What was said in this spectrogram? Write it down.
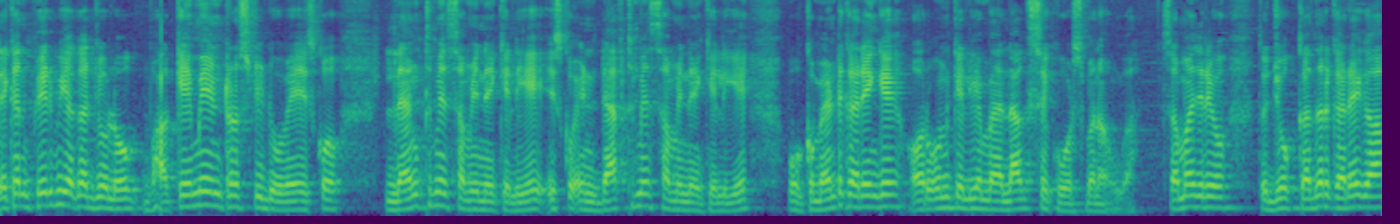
लेकिन फिर भी अगर जो लोग वाकई में इंटरेस्टेड हुए इसको लेंथ में समझने के लिए, इसको इन डेप्थ में समझने के लिए, वो कमेंट करेंगे और उनके लिए मैं अलग से कोर्स बनाऊँगा। समझ रहे हो? तो जो कदर करेगा,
